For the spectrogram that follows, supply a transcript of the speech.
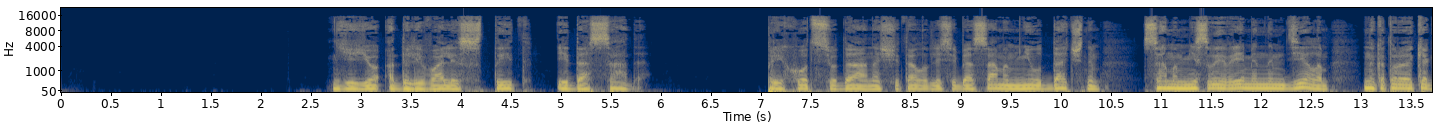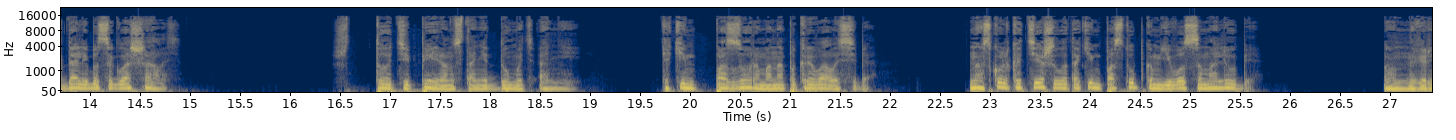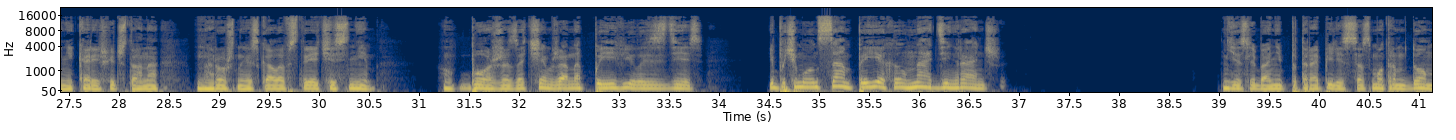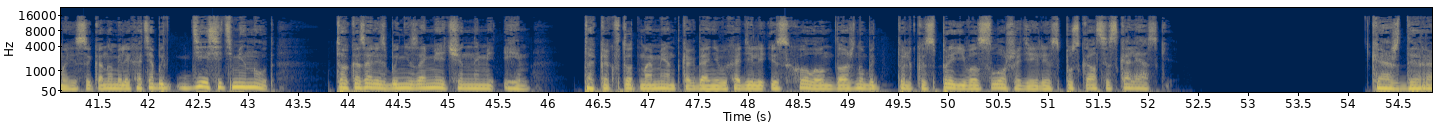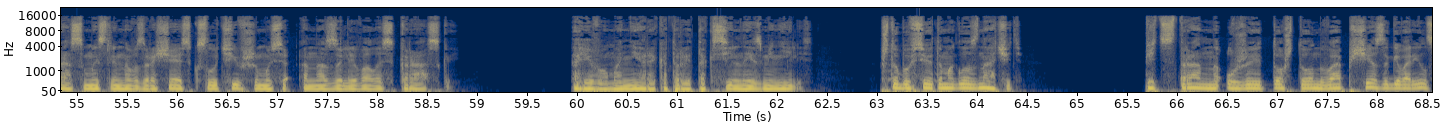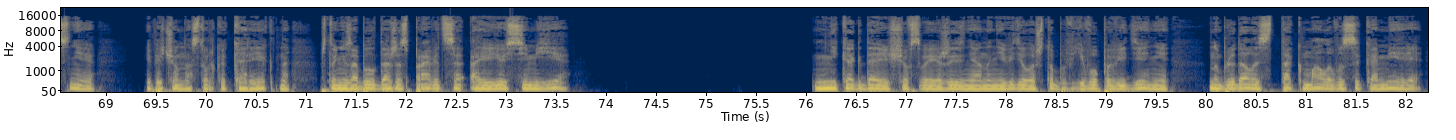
Ее одолевали стыд и досада. Приход сюда она считала для себя самым неудачным, самым несвоевременным делом, на которое когда-либо соглашалась. Что теперь он станет думать о ней? Каким позором она покрывала себя? Насколько тешило таким поступком его самолюбие? Он наверняка решит, что она нарочно искала встречи с ним. О, боже, зачем же она появилась здесь? И почему он сам приехал на день раньше? Если бы они поторопились с осмотром дома и сэкономили хотя бы десять минут, то оказались бы незамеченными им, так как в тот момент, когда они выходили из холла, он, должно быть, только спрыгивал с лошади или спускался с коляски. Каждый раз, мысленно возвращаясь к случившемуся, она заливалась краской. А его манеры, которые так сильно изменились, что бы все это могло значить? Ведь странно уже и то, что он вообще заговорил с нею, и причем настолько корректно, что не забыл даже справиться о ее семье. Никогда еще в своей жизни она не видела, чтобы в его поведении наблюдалось так мало высокомерия.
